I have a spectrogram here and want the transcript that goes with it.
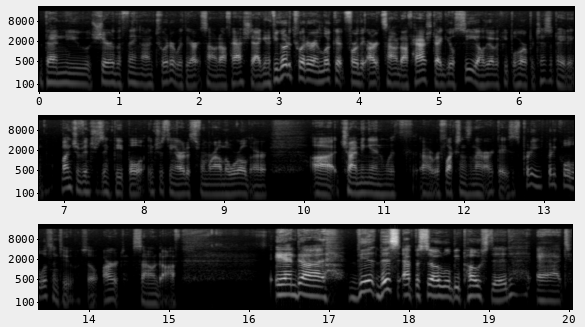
then you share the thing on Twitter with the Art Sound Off hashtag. And if you go to Twitter and look at for the Art Sound Off hashtag, you'll see all the other people who are participating. A bunch of interesting people, interesting artists from around the world are uh, chiming in with uh, reflections on their art days. It's pretty pretty cool to listen to. So Art Sound Off. And uh, th- this episode will be posted at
